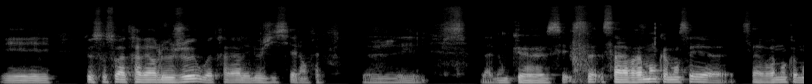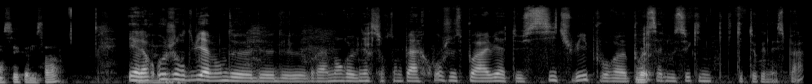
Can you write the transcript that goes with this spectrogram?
et que ce soit à travers le jeu ou à travers les logiciels en fait. Euh, là, donc euh, ça, ça, a vraiment commencé, ça a vraiment commencé comme ça. Et alors aujourd'hui, avant de, de, vraiment revenir sur ton parcours, juste pour arriver à te situer pour, pour celles ou ceux qui ne te connaissent pas,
